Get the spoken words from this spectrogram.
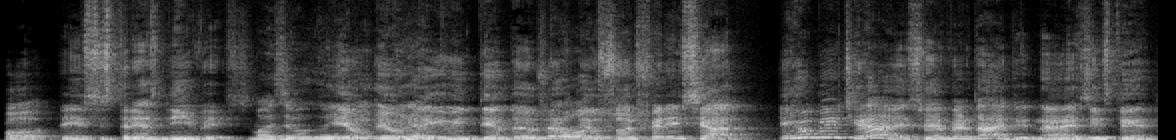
Pô, tem esses três níveis. Mas eu leio. Eu, eu entendo. leio e entendo, eu, já, eu sou diferenciado. E realmente é, isso é verdade, né? Existem.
